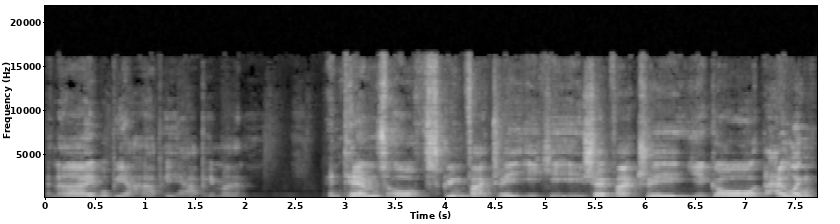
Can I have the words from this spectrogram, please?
and I will be a happy, happy man. In terms of Scream Factory, aka Shout Factory, you got The Howling,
